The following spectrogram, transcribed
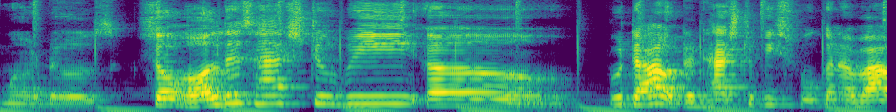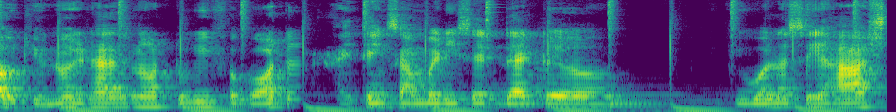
murders. So all this has to be uh, put out. It has to be spoken about. You know, it has not to be forgotten. I think somebody said that uh, you want to say harsh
